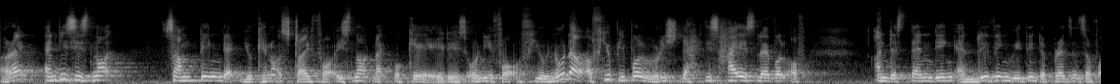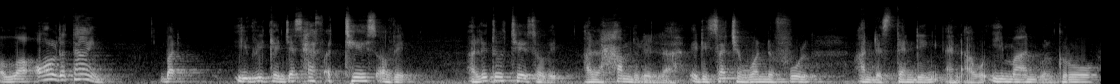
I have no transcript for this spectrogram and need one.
All right? And this is not something that you cannot strive for. It's not like, okay, it is only for a few. No doubt, a few people will reach the, this highest level of understanding and living within the presence of Allah all the time. But if we can just have a taste of it, a little taste of it, Alhamdulillah, it is such a wonderful understanding and our iman will grow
